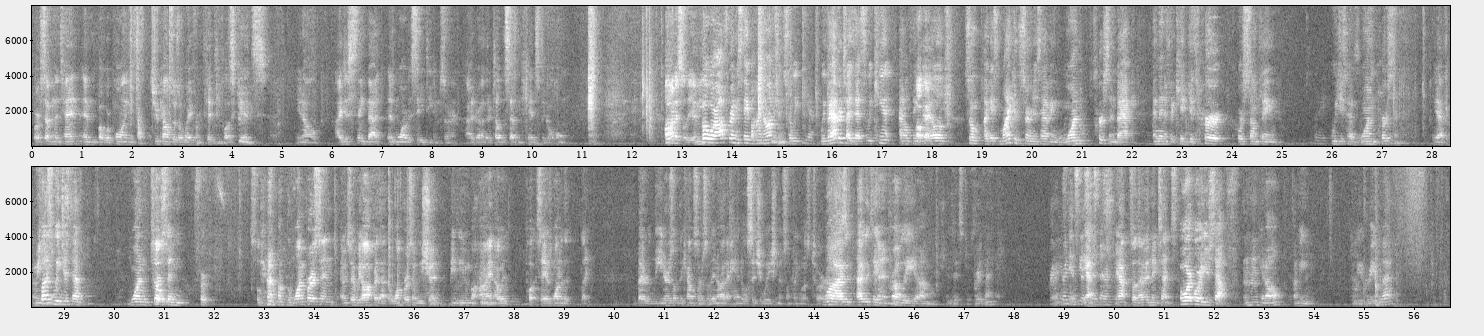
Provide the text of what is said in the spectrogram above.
or seven to ten, and, but we're pulling two counselors away from fifty plus kids, you know, I just think that is more of a safety concern. I'd rather tell the seven kids to go home. Honestly, I mean. But we're offering a stay behind option, so we, Yeah. we've advertised that, so we can't, I don't think, Okay. tell. So I guess my concern is having one person back, and then if a kid gets hurt or something, we just have one person. Yeah, I mean. Plus, we just have one So- person for, So the one person, and so if we offer that, the one person we should be leaving behind, I would put, say as one of the, like, better leaders of the counselors, so they know how to handle a situation if something was to arise. well, I would, I would say And- probably, um, is it Brittany? Brittany's the Yes. assistant. Yeah, so that would make sense. Or, or yourself, Mm-hmm. you know? I mean, do we agree with that?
